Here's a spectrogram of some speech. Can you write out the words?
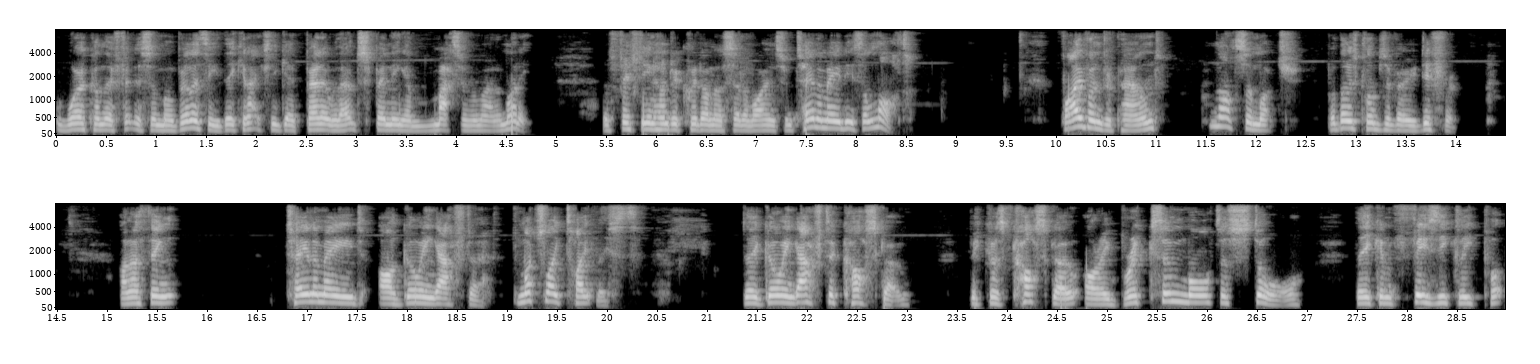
work on their fitness and mobility, they can actually get better without spending a massive amount of money. And 1500 quid on a set of irons from TaylorMade is a lot. £500, not so much. but those clubs are very different. And I think TaylorMade are going after, much like Titleist, they're going after Costco because Costco are a bricks and mortar store they can physically put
